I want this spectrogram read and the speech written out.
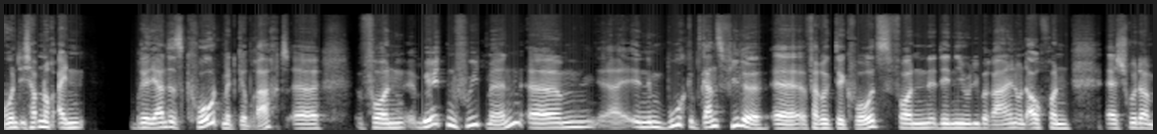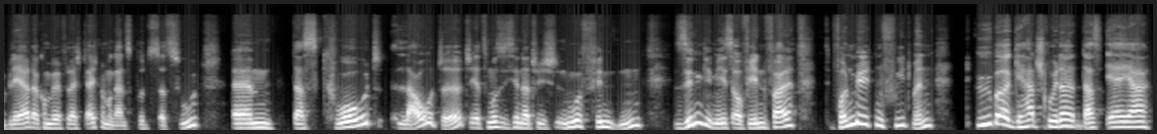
und ich habe noch ein brillantes Quote mitgebracht äh, von Milton Friedman. Ähm, äh, in dem Buch gibt es ganz viele äh, verrückte Quotes von den Neoliberalen und auch von äh, Schröder und Blair. Da kommen wir vielleicht gleich nochmal ganz kurz dazu. Ähm, das Quote lautet, jetzt muss ich es hier natürlich nur finden, sinngemäß auf jeden Fall, von Milton Friedman, über Gerhard Schröder, dass er ja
